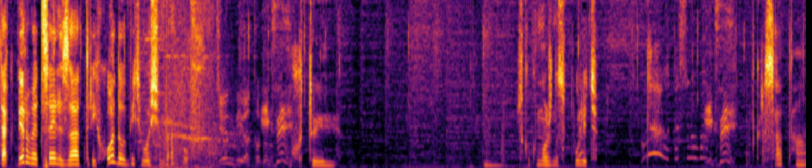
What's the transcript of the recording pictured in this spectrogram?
Так, первая цель за три хода убить 8 врагов. Ух ты. Сколько можно спулить. Красота.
